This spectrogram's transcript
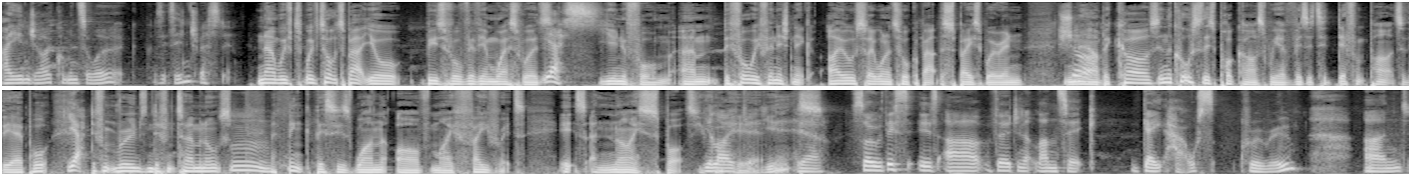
I enjoy coming to work because it's interesting. Now we've we've talked about your beautiful Vivienne Westwood's Yes. uniform. Um, before we finish, Nick, I also want to talk about the space we're in Sure. now because in the course of this podcast we have visited different parts of the airport, Yeah. different rooms and different terminals. Mm. I think this is one of my favourites. It's a nice spot you like here. it? Yes. Yeah. So this is our Virgin Atlantic gatehouse crew room, and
